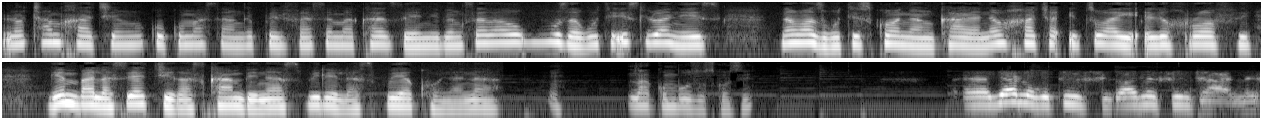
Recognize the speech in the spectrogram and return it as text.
Lotha mhathi ngugugu masango ebelfast emakhazeni. Bengisaba ukubuza ukuthi isilwanesi nawazi ukuthi sikhona ngikhaya nawurhatsha itswayi elihrofi ngembala siyajika sikhambe nasibile la sibuya khona na? Nakho umbuzo sikhosi? Um kuyanokuthi silwane sinjani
